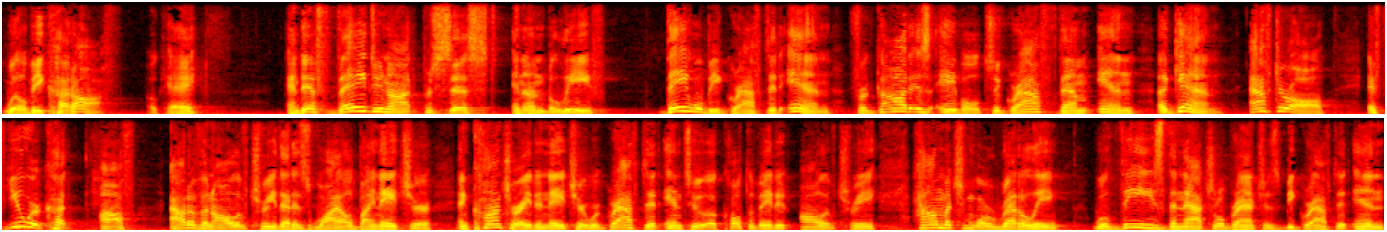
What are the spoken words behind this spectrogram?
will be cut off. Okay? And if they do not persist in unbelief, they will be grafted in, for God is able to graft them in again. After all, if you were cut off out of an olive tree that is wild by nature and contrary to nature were grafted into a cultivated olive tree, how much more readily will these, the natural branches, be grafted in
